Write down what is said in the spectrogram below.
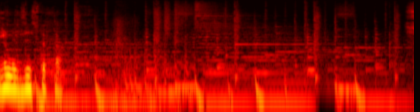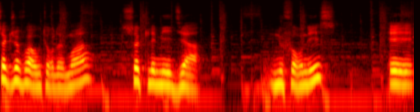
Je n'existe pas. Ce que je vois autour de moi, ce que les médias nous fournissent et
